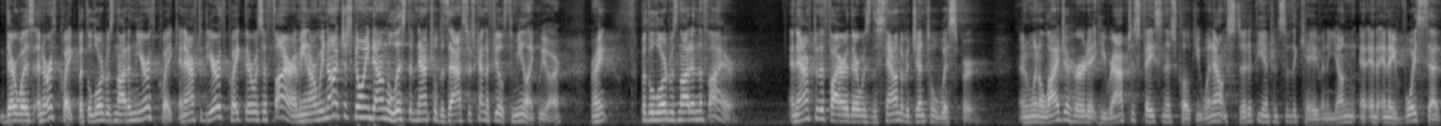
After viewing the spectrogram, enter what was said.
there was an earthquake, but the Lord was not in the earthquake. And after the earthquake, there was a fire. I mean, are we not just going down the list of natural disasters? Kind of feels to me like we are, right? But the Lord was not in the fire. And after the fire, there was the sound of a gentle whisper. And when Elijah heard it, he wrapped his face in his cloak. He went out and stood at the entrance of the cave, and a, young, and, and a voice said,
